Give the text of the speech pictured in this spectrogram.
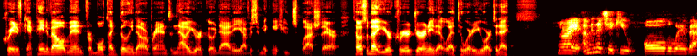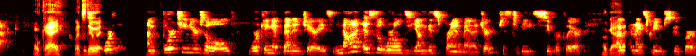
creative campaign development for multi-billion-dollar brands, and now you're at GoDaddy, obviously making a huge splash there. Tell us about your career journey that led to where you are today. All right, I'm going to take you all the way back. Okay, let's do it. I'm 14 years old, working at Ben and Jerry's, not as the world's youngest brand manager, just to be super clear. Okay. I was an ice cream scooper,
